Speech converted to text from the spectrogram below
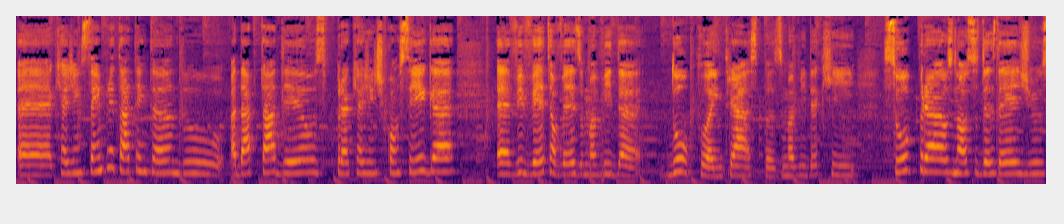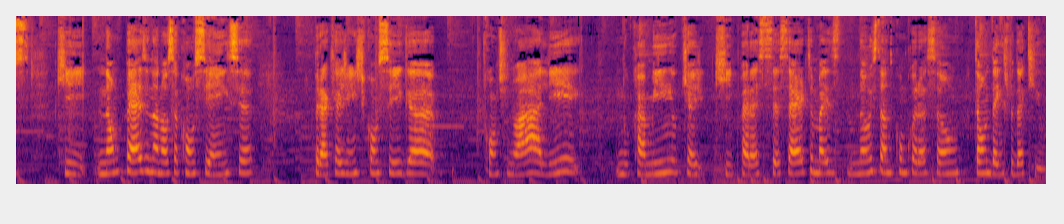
É, que a gente sempre está tentando adaptar Deus para que a gente consiga é, viver talvez uma vida dupla, entre aspas, uma vida que supra os nossos desejos, que não pese na nossa consciência para que a gente consiga continuar ali no caminho que, que parece ser certo, mas não estando com o coração tão dentro daquilo.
